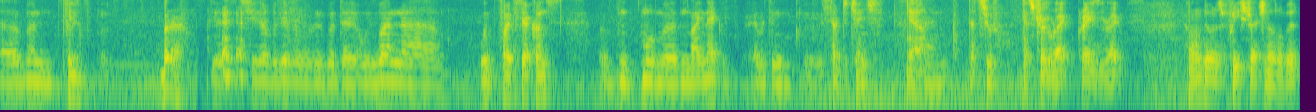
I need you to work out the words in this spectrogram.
Uh, and feel better. Yeah, she's a believer with, with, the, with one uh, with five seconds of movement in my neck, everything uh, start to change. Yeah. and that's true. That's true, right? Crazy, right? All I'm doing is pre-stretching a little bit.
